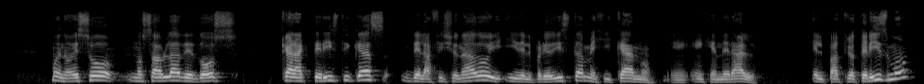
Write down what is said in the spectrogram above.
Bueno, eso nos habla de dos características del aficionado y, del periodista mexicano en, general. El patrioterismo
